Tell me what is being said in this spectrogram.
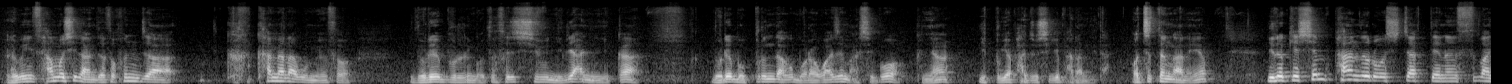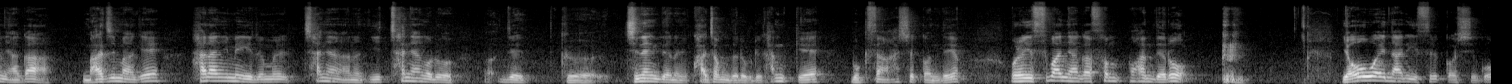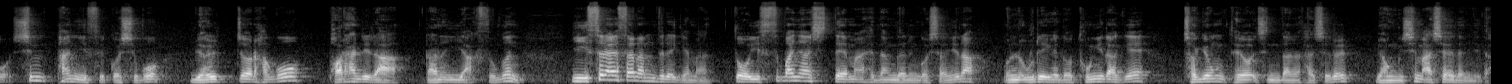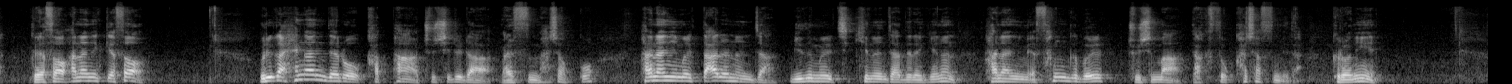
여러분이 사무실에 앉아서 혼자 그 카메라 보면서 노래 부르는 것도 사실 쉬운 일이 아니니까 노래 못 부른다고 뭐라고 하지 마시고 그냥 이쁘게 봐주시기 바랍니다. 어쨌든 간에요. 이렇게 심판으로 시작되는 스바냐가 마지막에 하나님의 이름을 찬양하는 이 찬양으로 어, 이제 그 진행되는 과정들을 우리가 함께 묵상하실 건데요. 오늘 이 스바냐가 선포한 대로 여호와의 날이 있을 것이고 심판이 있을 것이고 멸절하고 벌하리라라는 이 약속은 이 이스라엘 사람들에게만 또 이 스바냐 시대에만 해당되는 것이 아니라 오늘 우리에게도 동일하게 적용되어진다는 사실을 명심하셔야 됩니다. 그래서 하나님께서 우리가 행한 대로 갚아 주시리라 말씀하셨고 하나님을 따르는 자, 믿음을 지키는 자들에게는 하나님의 상급을 주시마 약속하셨습니다. 그러니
